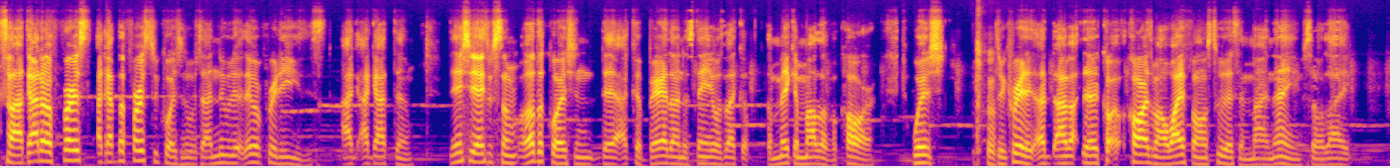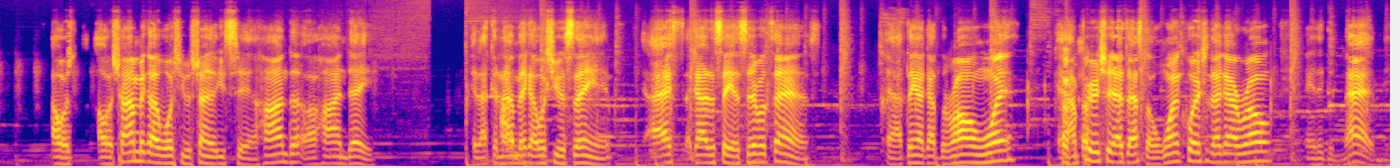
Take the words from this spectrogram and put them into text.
so I got her first. I got the first two questions, which I knew that they were pretty easy. I, I got them. Then she asked me some other question that I could barely understand. It was like a, a make and model of a car, which to credit, I, I, the ca- cars my wife owns too. That's in my name. So like, I was I was trying to make out what she was trying to. You said Honda or Hyundai, and I could not Honda. make out what she was saying. I asked, I got to say it several times, and I think I got the wrong one. And I'm pretty sure that's, that's the one question I got wrong, and it denied me.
